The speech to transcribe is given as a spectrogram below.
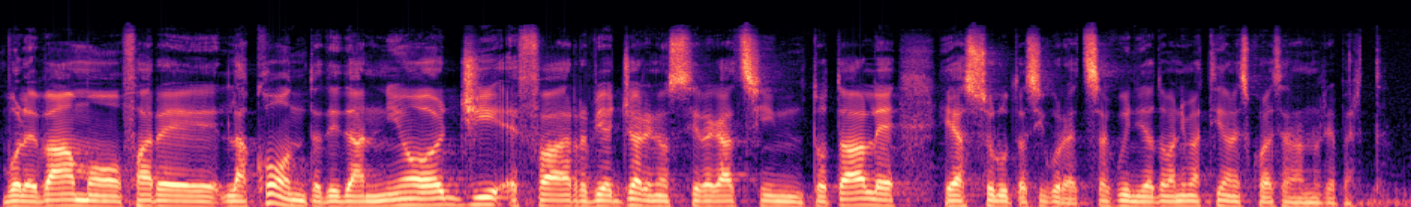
volevamo fare la conta dei danni oggi e far viaggiare i nostri ragazzi in totale e assoluta sicurezza, quindi da domani mattina le scuole saranno riaperte.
